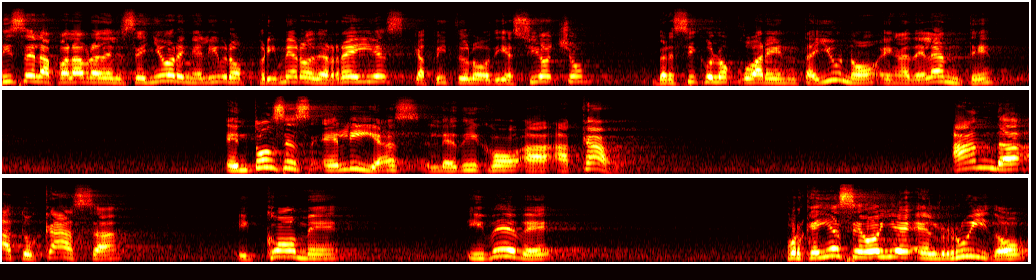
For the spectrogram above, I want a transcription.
Dice la palabra del Señor en el libro primero de Reyes, capítulo 18, versículo 41 en adelante. Entonces Elías le dijo a Acab, anda a tu casa y come y bebe, porque ya se oye el ruido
